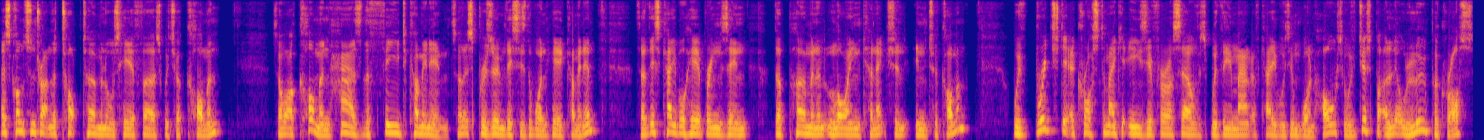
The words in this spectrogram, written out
Let's concentrate on the top terminals here first, which are common. So our common has the feed coming in. So let's presume this is the one here coming in. So this cable here brings in the permanent line connection into common. We've bridged it across to make it easier for ourselves with the amount of cables in one hole. So we've just put a little loop across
